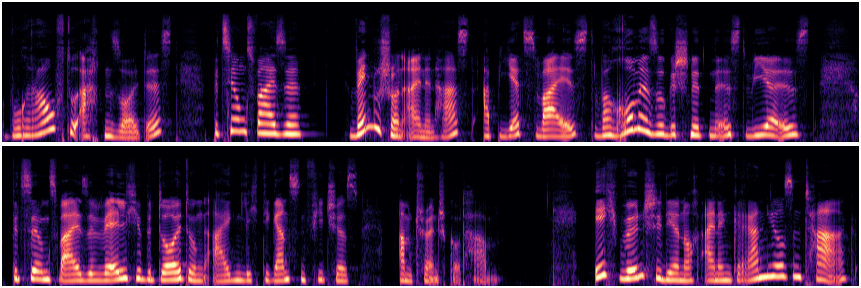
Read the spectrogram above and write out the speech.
worauf du achten solltest, beziehungsweise wenn du schon einen hast, ab jetzt weißt, warum er so geschnitten ist, wie er ist, beziehungsweise welche Bedeutung eigentlich die ganzen Features am Trenchcoat haben. Ich wünsche dir noch einen grandiosen Tag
